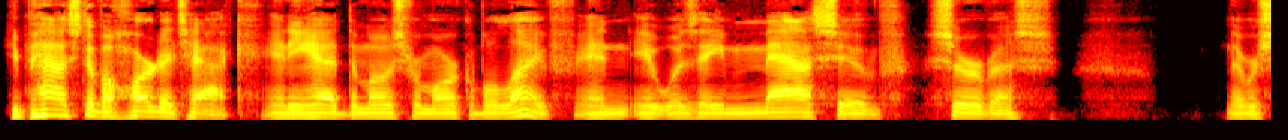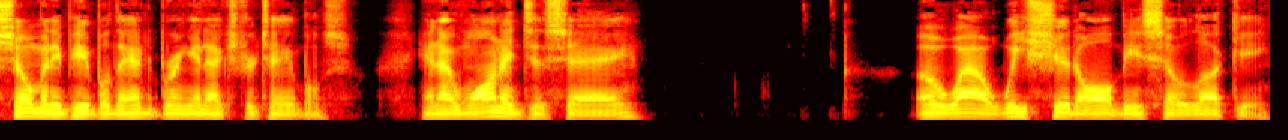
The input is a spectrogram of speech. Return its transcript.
he passed of a heart attack and he had the most remarkable life and it was a massive service. There were so many people they had to bring in extra tables. And I wanted to say, oh wow, we should all be so lucky.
